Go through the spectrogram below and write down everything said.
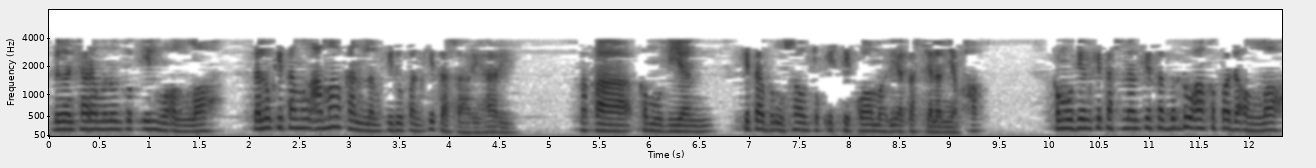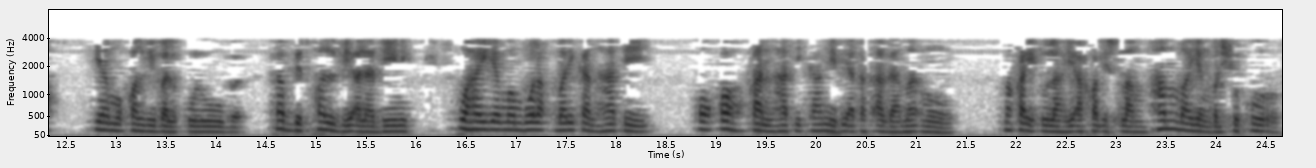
dengan cara menuntut ilmu Allah, lalu kita mengamalkan dalam kehidupan kita sehari-hari. Maka kemudian kita berusaha untuk istiqomah di atas jalan yang hak. Kemudian kita senantiasa berdoa kepada Allah, Ya muqallibal qulub, Sabit qalbi ala dinik. Wahai yang membolak-balikan hati, kokohkan hati kami di atas agamamu. Maka itulah ya akhwal Islam, hamba yang bersyukur,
